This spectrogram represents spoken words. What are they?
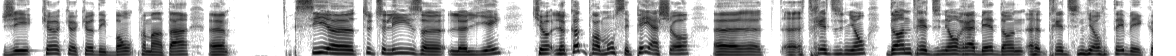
J'ai que, que, que des bons commentaires. Si tu utilises le lien, le code promo, c'est PHA, euh, euh, trait d'union, donne trait d'union, rabais, donne euh, trait d'union, TBK.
